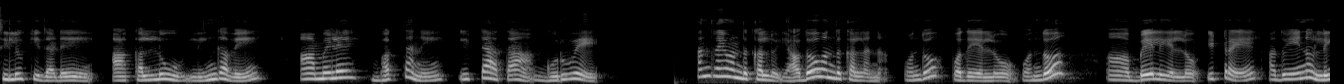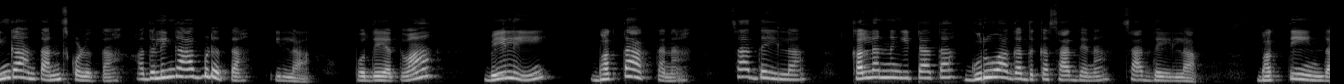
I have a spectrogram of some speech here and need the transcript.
ಸಿಲುಕಿದಡೆ. ಆ ಕಲ್ಲು ಲಿಂಗವೇ, ಆ ಮೆಳೆ ಭಕ್ತನೇ, ಇಟ್ಟಾತ ಗುರುವೇ. ಅಂದರೆ ಒಂದು ಕಲ್ಲು, ಯಾವುದೋ ಒಂದು ಕಲ್ಲನ್ನು, ಒಂದು ಪೊದೆಯಲ್ಲೋ, ಒಂದು ಬೇಲಿಯಲ್ಲೋ ಇಟ್ಟರೆ ಅದು ಏನೋ ಲಿಂಗ ಅಂತ ಅನ್ಸ್ಕೊಳ್ಳುತ್ತಾ? ಅದು ಲಿಂಗ ಆಗ್ಬಿಡುತ್ತಾ? ಇಲ್ಲ. ಪೊದೆ ಅಥವಾ ಬೇಲಿ ಭಕ್ತ ಆಗ್ತಾನ? ಸಾಧ್ಯ ಇಲ್ಲ. ಕಲ್ಲನ್ನು ಇಟ್ಟಾತ ಗುರು ಆಗೋದಕ್ಕೆ ಸಾಧ್ಯನಾ? ಸಾಧ್ಯ ಇಲ್ಲ. ಭಕ್ತಿಯಿಂದ,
